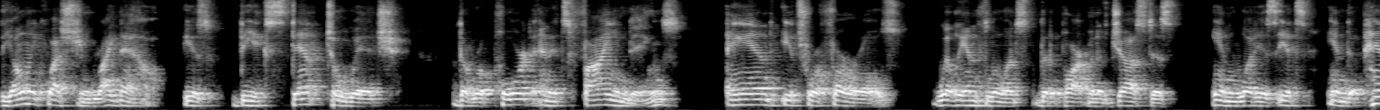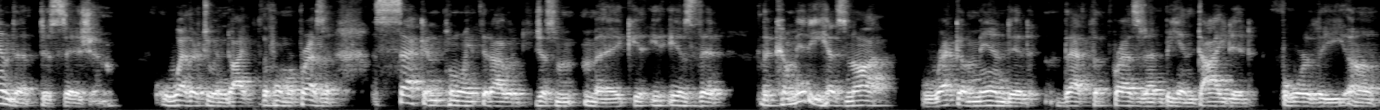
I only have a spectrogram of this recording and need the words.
the only question right now is the extent to which the report and its findings and its referrals will influence the Department of Justice in what is its independent decision whether to indict the former president. Second point that I would just make is that the committee has not recommended that the president be indicted for the uh,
